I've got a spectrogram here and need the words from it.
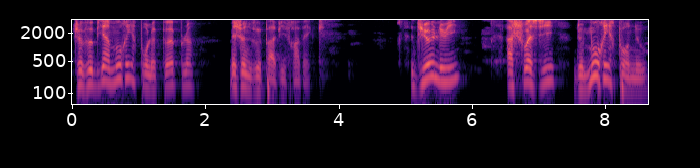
Je veux bien mourir pour le peuple, mais je ne veux pas vivre avec. Dieu, lui, a choisi de mourir pour nous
